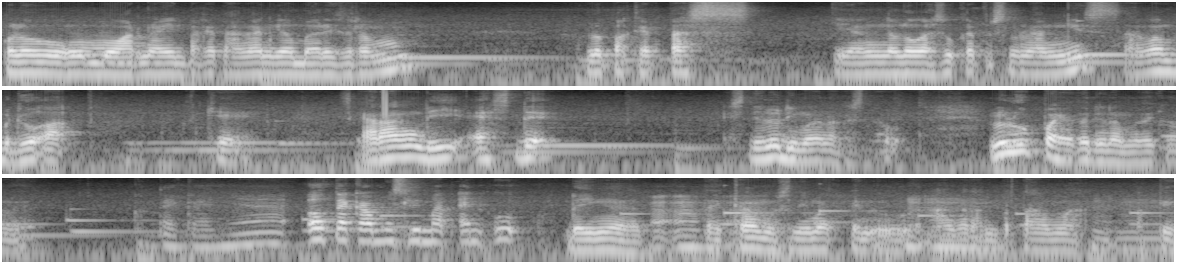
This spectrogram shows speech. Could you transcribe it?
Kalau mau warnain pakai tangan gambarnya serem, lu pakai tas yang lu gak suka terus lu nangis sama berdoa. Oke. Sekarang di SD. SD lu di mana kasih tau? Lu lupa ya tadi nama TK lu ya? TK-nya Oh, TK Muslimat NU. Udah ingat, Uh-uh. TK Muslimat NU angkatan pertama. Mm-mm. Oke.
